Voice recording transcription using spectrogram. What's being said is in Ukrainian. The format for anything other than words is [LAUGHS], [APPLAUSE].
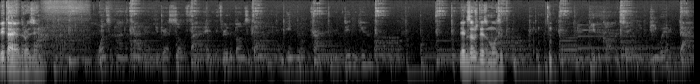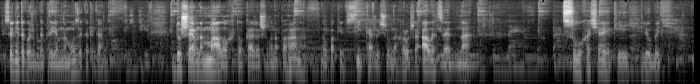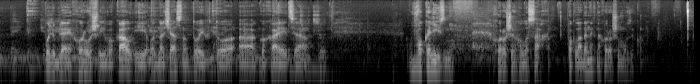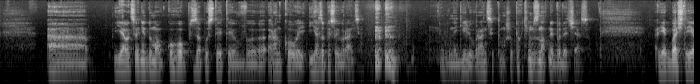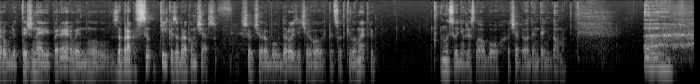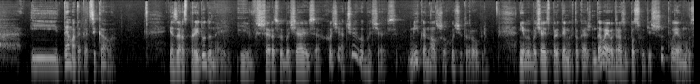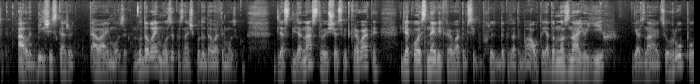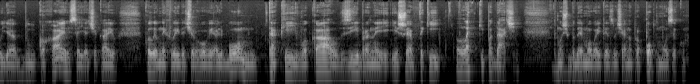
Вітаю, друзі! Як завжди, з музики. Сьогодні також буде приємна музика, така душевна. Мало хто каже, що вона погана. Навпаки, всі кажуть, що вона хороша, але це на слухача, який любить, полюбляє хороший вокал, і одночасно той, хто а, кохається в вокалізмі, в хороших голосах, покладених на хорошу музику. А, я от сьогодні думав, кого б запустити в ранковий. Я записую вранці. [CLEARS THROAT] в неділю вранці, тому що потім знов не буде часу. Як бачите, я роблю тижневі перерви, ну, за тільки за браком часу. Ще вчора був в дорозі, чергових 500 кілометрів. Ну, сьогодні вже, слава Богу, хоча б один день вдома. Е, і тема така цікава. Я зараз перейду до неї і ще раз вибачаюся. Хоча, чого я вибачаюся? Мій канал, що хочу, то роблю. Ні, вибачаюсь перед тими, хто каже, ну давай одразу по суті, що твоя музика? Але більшість кажуть, давай музику. Ну давай музику, значить буду давати музику. Для, для настрою щось відкривати, для когось не відкривати. Всі, хтось буде казати, вау, то я давно знаю їх. Я знаю цю групу, я кохаюся, я чекаю, коли в них вийде черговий альбом. Такий вокал зібраний і ще в такій легкій подачі. Тому що буде мова йти, звичайно, про поп-музику.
